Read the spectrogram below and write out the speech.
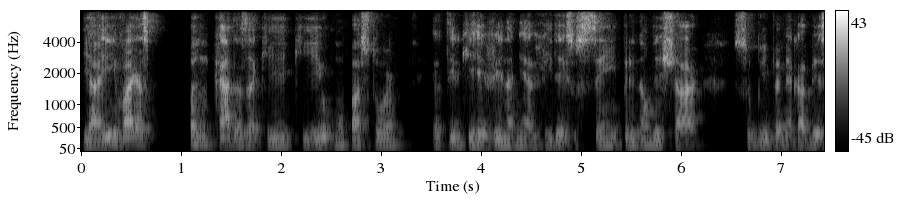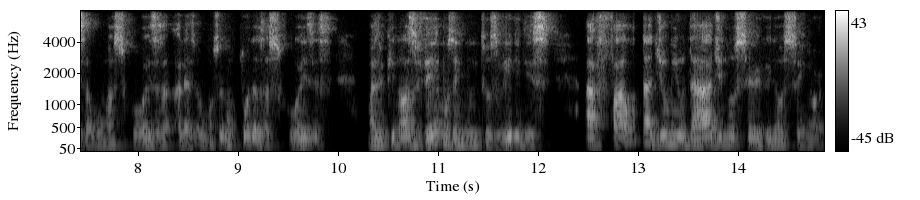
E aí vai as pancadas aqui que eu como pastor eu tenho que rever na minha vida isso sempre, não deixar subir para minha cabeça algumas coisas, aliás, algumas não todas as coisas, mas o que nós vemos em muitos líderes, a falta de humildade no servir ao Senhor.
